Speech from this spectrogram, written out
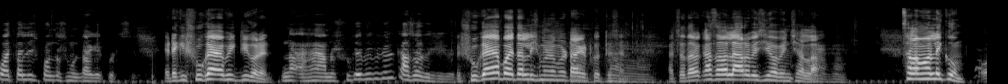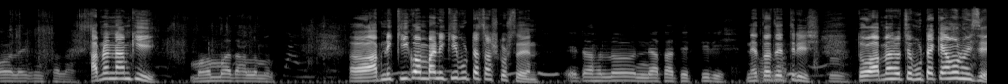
পঁয়তাল্লিশ পঞ্চাশ মন টার্গেট করছি। এটা কি শুকায়া বিক্রি করেন? না হ্যাঁ আমরা শুকে বিক্রি করি কাঁচাও বিক্রি করি। শুকায়া পঁয়তাল্লিশ মিনিট টার্গেট করতেছেন। হ্যাঁ, হ্যাঁ, আচ্ছা তার কাঁচা হলে আরও বেশি হবে ইনশাল্লাহ হ্যাঁ, হ্যাঁ। আসসালামু আলাইকুম। ওয়ালাইকুম সালাম। আপনার নাম কি? মোহাম্মদ আলম। আহ, আপনি কি কোম্পানি কি ভুট্টা চাষ করছেন? এটা হলো নেতা তেত্রিশ। নেতা তেত্রিশ। তো আপনার হচ্ছে ভুট্টা কেমন হয়েছে?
